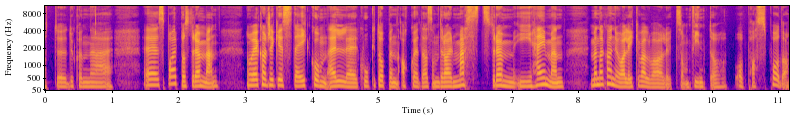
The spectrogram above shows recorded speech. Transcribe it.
at eh, du kan eh, spare på strømmen. Nå er kanskje ikke stekeovn eller koketoppen akkurat det som drar mest strøm i heimen, men det kan jo allikevel være litt sånn fint å, å passe på, da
